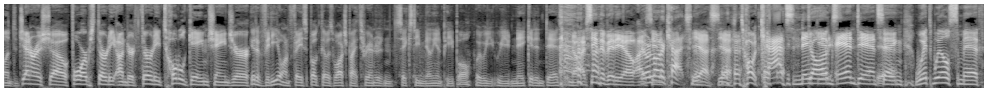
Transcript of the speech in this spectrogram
Ellen DeGeneres show, Forbes 30 under 30, total game changer. You had a video on Facebook that was watched by 360 million people. Were you, were you naked and dancing? No, I've seen the video. there were a lot it. of cats. No. Yes, yes. cats naked Dogs. and dancing Yeah. with Will Smith.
